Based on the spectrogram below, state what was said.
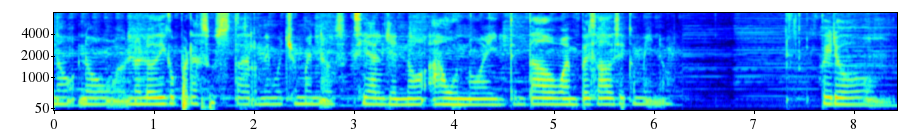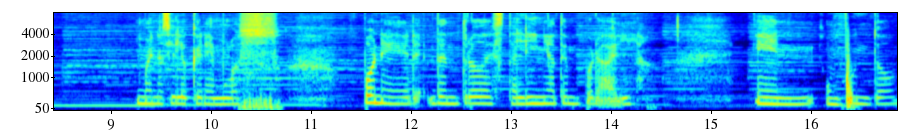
No, no, no lo digo para asustar, ni mucho menos si alguien no, aún no ha intentado o ha empezado ese camino. Pero, bueno, si lo queremos poner dentro de esta línea temporal, en un punto,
